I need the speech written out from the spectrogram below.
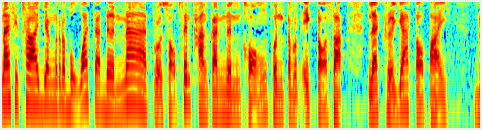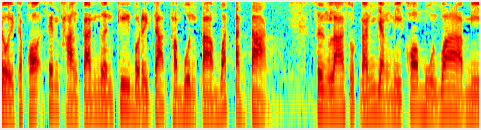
นายสิทธายังระบุว่าจะเดินหน้าตรวจสอบเส้นทางการเงินของพลตำรวจเอกต่อศักดิ์และเครือญาติต่อไป โดยเฉพาะเส้นทางการเงินที่บริจาคทำบุญตามวัดต่างๆ ซึ่งล่าสุดนั้นยังมีข้อมูลว่ามี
